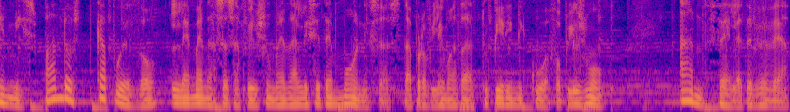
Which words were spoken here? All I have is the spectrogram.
Εμείς πάντως κάπου εδώ λέμε να σας αφήσουμε να λύσετε μόνοι σας τα προβλήματα του πυρηνικού αφοπλισμού. Αν θέλετε βέβαια,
